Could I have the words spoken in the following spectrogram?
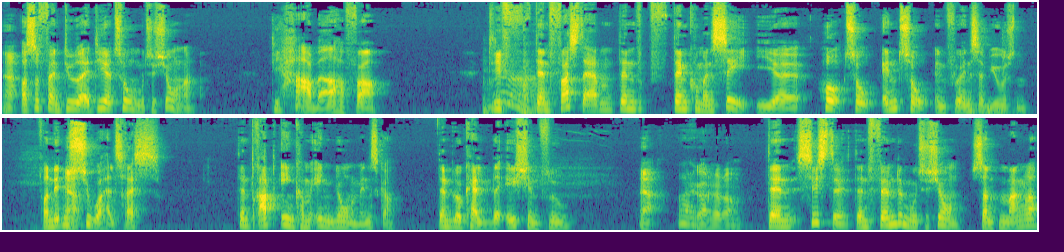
Ja. Og så fandt de ud af, at de her to mutationer, de har været her før. De, Den første af dem, den, den kunne man se i øh, H2N2 influenza-virusen fra 1957. Den dræbte 1,1 millioner mennesker. Den blev kaldt The Asian Flu. ja, det har jeg godt hørt om. Den sidste, den femte mutation, som den mangler,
